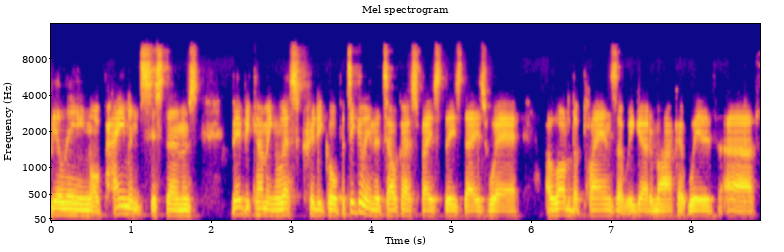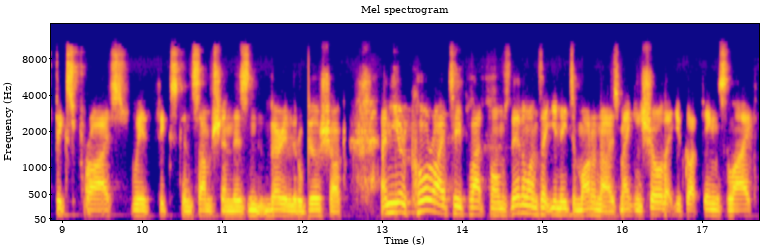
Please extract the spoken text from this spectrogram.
billing or payment systems, they're becoming less critical, particularly in the telco space these days, where a lot of the plans that we go to market with uh, fixed price with fixed consumption. There's very little bill shock. And your core IT platforms, they're the ones that you need to modernize, making sure that you've got things like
